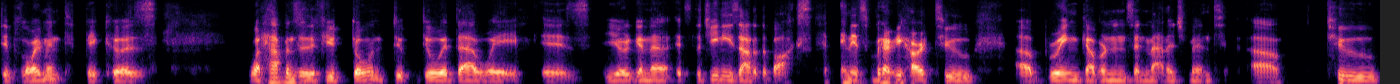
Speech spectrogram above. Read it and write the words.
deployment because what happens is if you don't do, do it that way is you're gonna it's the genie's out of the box and it's very hard to uh, bring governance and management uh, to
